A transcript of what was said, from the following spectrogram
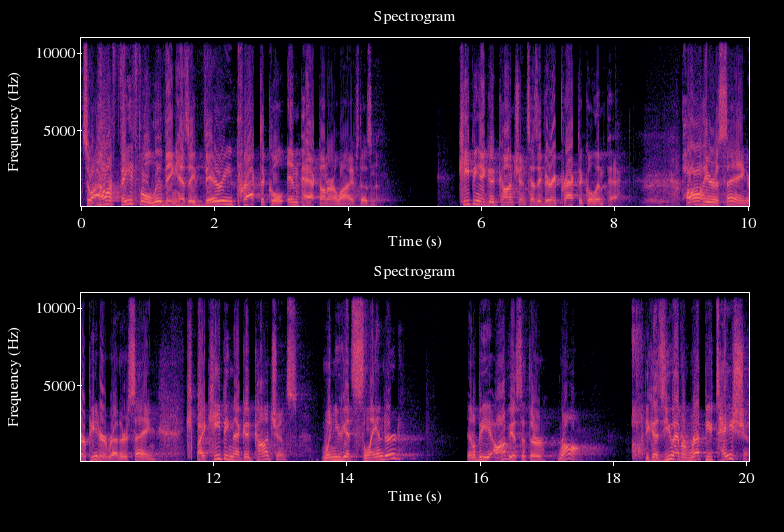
So our faithful living has a very practical impact on our lives, doesn't it? Keeping a good conscience has a very practical impact. Paul here is saying, or Peter rather, is saying, by keeping that good conscience, when you get slandered, it'll be obvious that they're wrong. Because you have a reputation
